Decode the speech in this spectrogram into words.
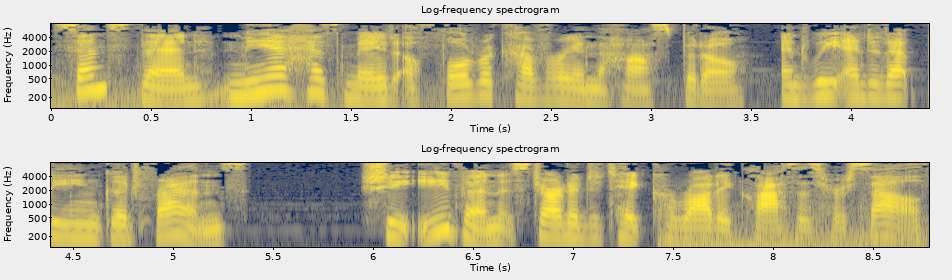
Since then, Mia has made a full recovery in the hospital, and we ended up being good friends. She even started to take karate classes herself.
